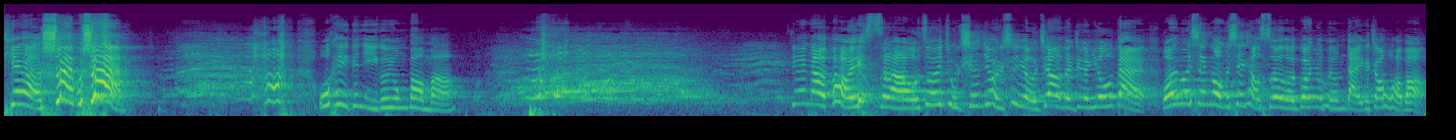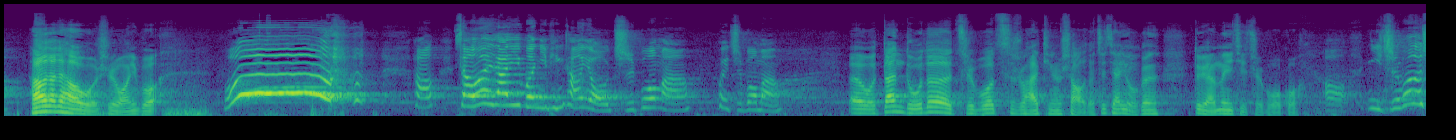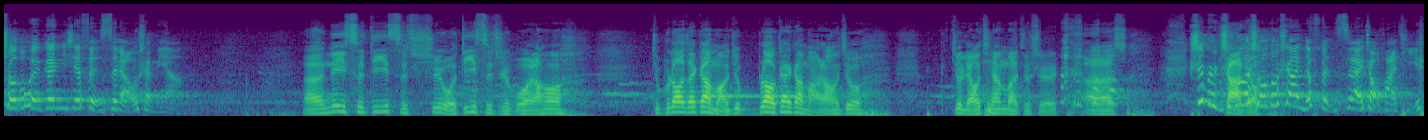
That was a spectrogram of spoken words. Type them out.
天啊，帅不帅？我可以跟你一个拥抱吗？天哪，不好意思了，我作为主持人就是有这样的这个优待。王一博先跟我们现场所有的观众朋友们打一个招呼，好不好？Hello，大家好，我是王一博。哦，好，想问一下一博，你平常有直播吗？会直播吗？呃，我单独的直播次数还挺少的，之前有跟队员们一起直播过。哦，你直播的时候都会跟一些粉丝聊什么呀？呃，那一次第一次是我第一次直播，然后就不知道在干嘛，就不知道该干嘛，然后就就聊天吧，就是呃，是不是直播的时候都是让你的粉丝来找话题？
